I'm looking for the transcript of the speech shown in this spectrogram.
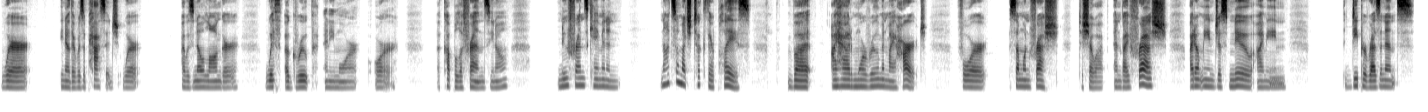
where, you know, there was a passage where I was no longer with a group anymore or a couple of friends, you know. New friends came in and not so much took their place, but I had more room in my heart for someone fresh to show up. And by fresh, I don't mean just new, I mean deeper resonance,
